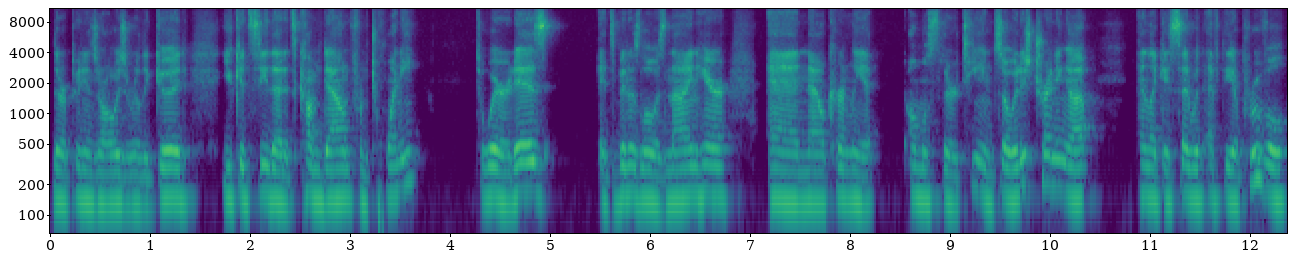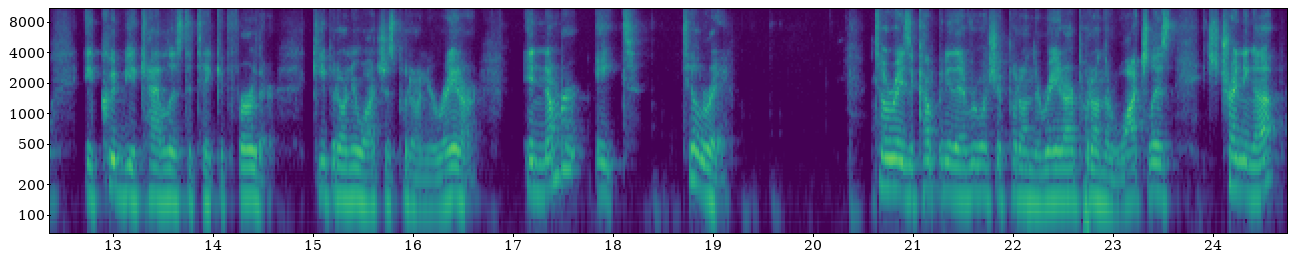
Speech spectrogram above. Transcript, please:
their opinions are always really good. You could see that it's come down from 20 to where it is. It's been as low as nine here, and now currently at almost 13. So it is trending up. And like I said, with FDA approval, it could be a catalyst to take it further. Keep it on your watch, just put it on your radar. In number eight, Tilray. Tilray is a company that everyone should put on their radar, put on their watch list. It's trending up.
